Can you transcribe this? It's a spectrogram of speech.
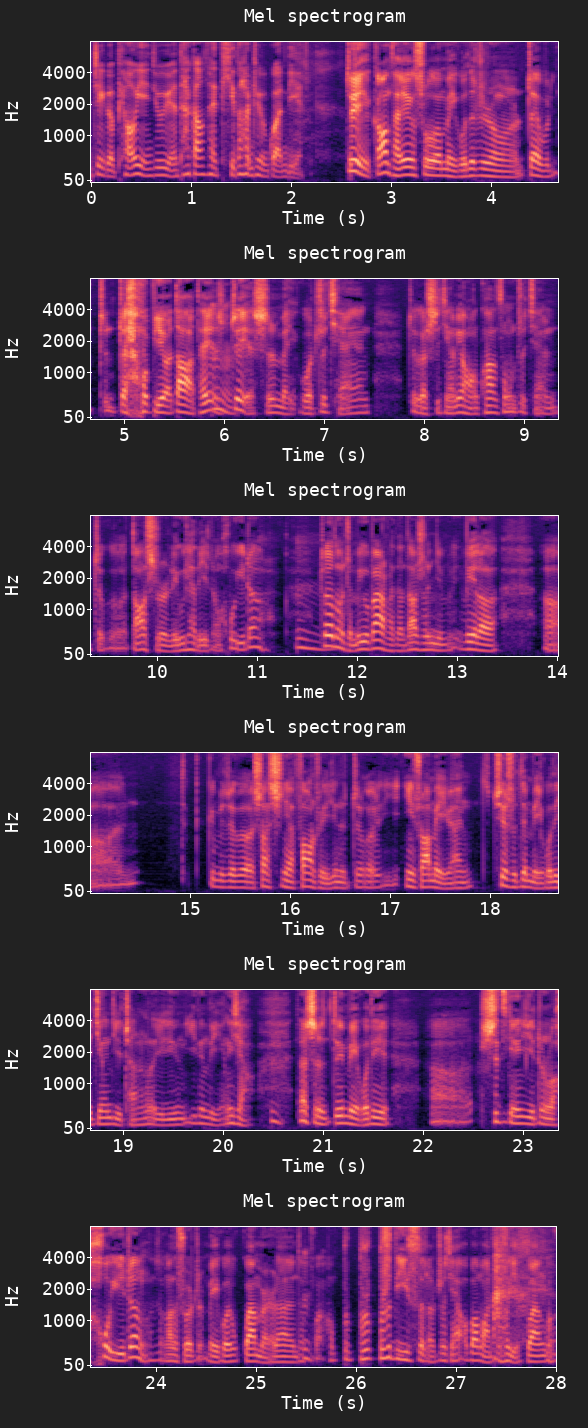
这个朴研究员他刚才提到这个观点？对，刚才又说美国的这种债务债务比较大，他也是这也是美国之前。这个事情量化宽松之前，这个当时留下的一种后遗症，嗯，这个东西是没有办法的。当时你为了，呃，根本这个上实现放水，就是这个印刷美元，确实对美国的经济产生了一定一定的影响。嗯，但是对美国的啊实体经济这种后遗症，刚才说这美国关门了，关不不不是第一次了，之前奥巴马政府也关过，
